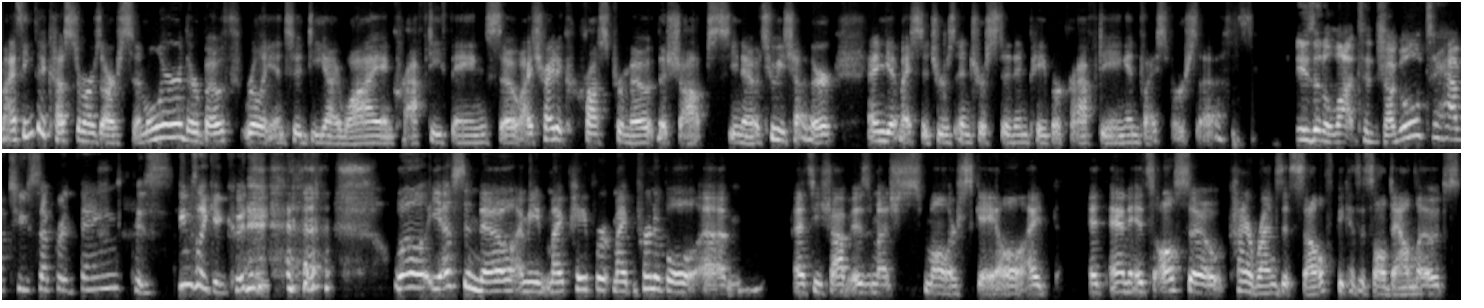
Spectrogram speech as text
I think the customers are similar. They're both really into DIY and crafty things. So I try to cross promote the shops, you know, to each other and get my stitchers interested in paper crafting and vice versa. Is it a lot to juggle to have two separate things? Because seems like it could be. well, yes and no. I mean, my paper, my printable um, Etsy shop is much smaller scale. I it, and it's also kind of runs itself because it's all downloads.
